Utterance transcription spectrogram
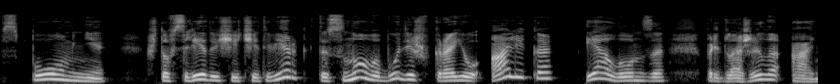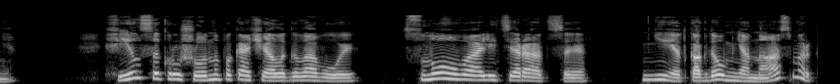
Вспомни, что в следующий четверг ты снова будешь в краю Алика и Алонза, предложила Аня. Фил сокрушенно покачала головой. Снова аллитерация. Нет, когда у меня насморк,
